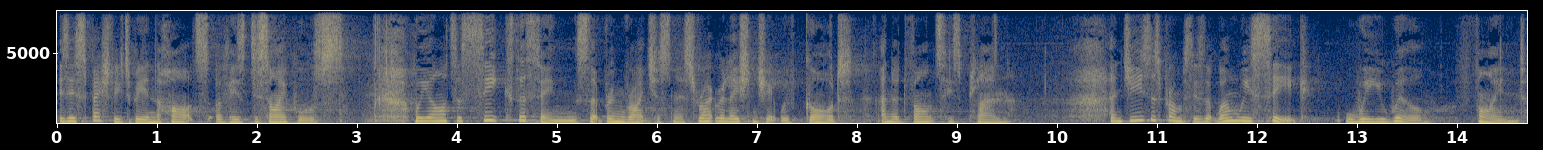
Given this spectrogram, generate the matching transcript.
is especially to be in the hearts of his disciples. We are to seek the things that bring righteousness, right relationship with God, and advance his plan. And Jesus promises that when we seek, we will find.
